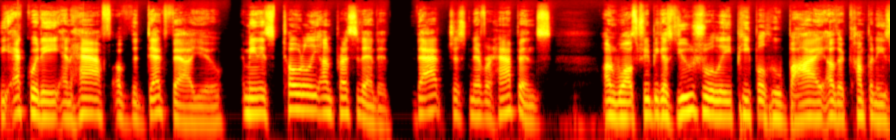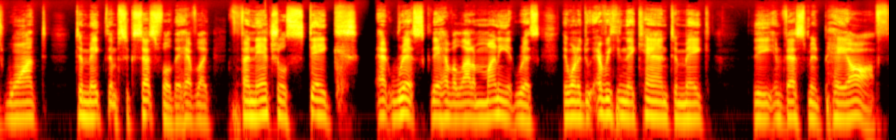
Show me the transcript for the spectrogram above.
the equity and half of the debt value. I mean, it's totally unprecedented. That just never happens on Wall Street because usually people who buy other companies want to make them successful. They have like financial stakes at risk. They have a lot of money at risk. They want to do everything they can to make the investment pay off.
